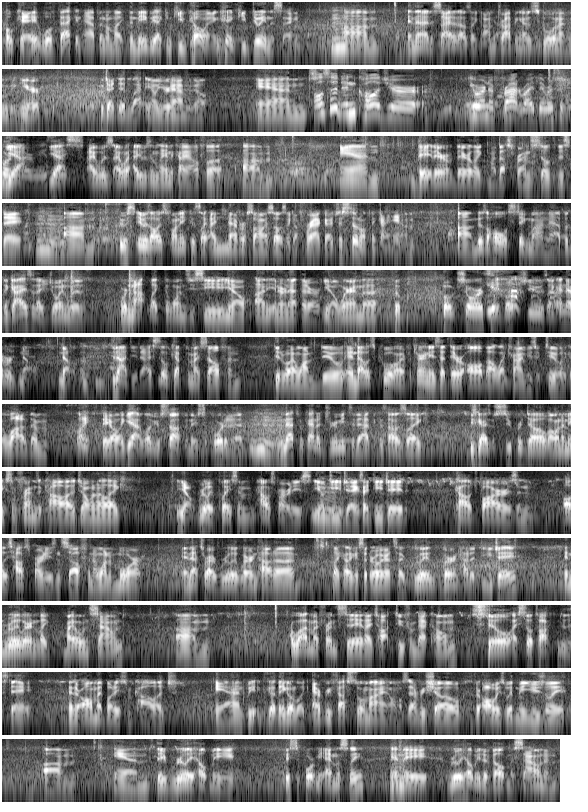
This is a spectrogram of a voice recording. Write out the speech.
okay, well, if that can happen, I'm like, then maybe I can keep going and keep doing this thing. Um, And then I decided I was like, I'm dropping out of school and I'm moving here, which I did, you know, a year and a half Mm-hmm. ago. And Also, in college, you're you were in a frat, right? They were supporting yeah, your music. yes, I was. I, went, I was in Lambda Chi Alpha, um, and they they're they're like my best friends still to this day. Mm-hmm. Um, it was it was always funny because like I never saw myself as like a frat guy. I just still don't think I am. Um, there's a whole stigma on that, but the guys that I joined with were not like the ones you see, you know, on the internet that are you know wearing the the boat shorts and the boat shoes. Like I never, no, no, did not do that. I still kept to myself and did what I wanted to do. And that was cool about my fraternity is that they were all about electronic music too. Like a lot of them, like they are like, yeah, I love your stuff, and they supported it. Mm-hmm. And that's what kind of drew me to that because I was like, these guys are super dope. I want to make some friends at college. I want to like, you know, really play some house parties. You know, mm-hmm. DJ because I DJ'd college bars and all these house parties and stuff, and I wanted more. And that's where I really learned how to, like, like I said earlier, it's like really learned how to DJ, and really learned like my own sound. Um, a lot of my friends today that I talked to from back home, still I still talk to them to this day, and they're all my buddies from college. And we go, they go to like every festival of mine, almost every show. They're always with me usually, um, and they really help me. They support me endlessly, and they really helped me develop my sound and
